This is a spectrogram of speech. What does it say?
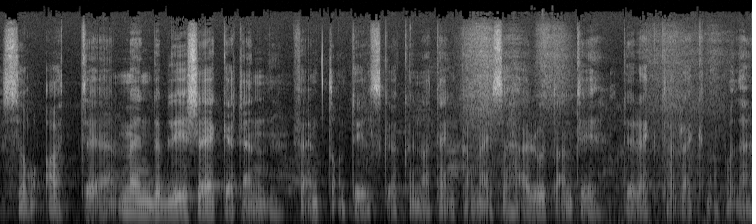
Så att, eh, men det blir säkert en 15 till ska jag kunna tänka mig så här utan att direkt ha räknat på det.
